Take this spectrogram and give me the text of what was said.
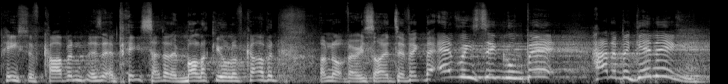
piece of carbon, is it a piece? I don't know, molecule of carbon? I'm not very scientific, but every single bit had a beginning.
